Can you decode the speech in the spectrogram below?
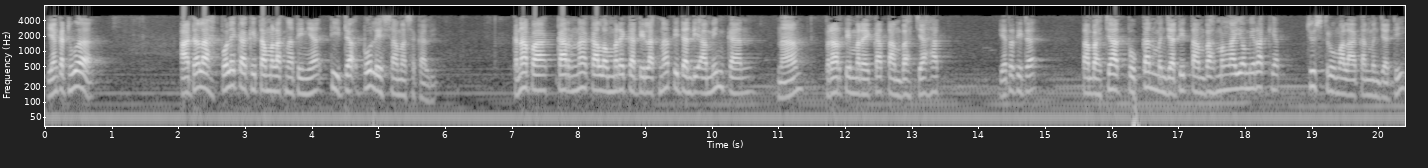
Yang kedua, adalah bolehkah kita melaknatinya? Tidak boleh sama sekali. Kenapa? Karena kalau mereka dilaknati dan diaminkan, nah, berarti mereka tambah jahat. Ya atau tidak? Tambah jahat bukan menjadi tambah mengayomi rakyat, justru malah akan menjadi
